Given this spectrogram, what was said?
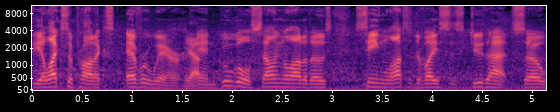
the Alexa products everywhere, and Google selling a lot of those, seeing lots of devices do that. So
